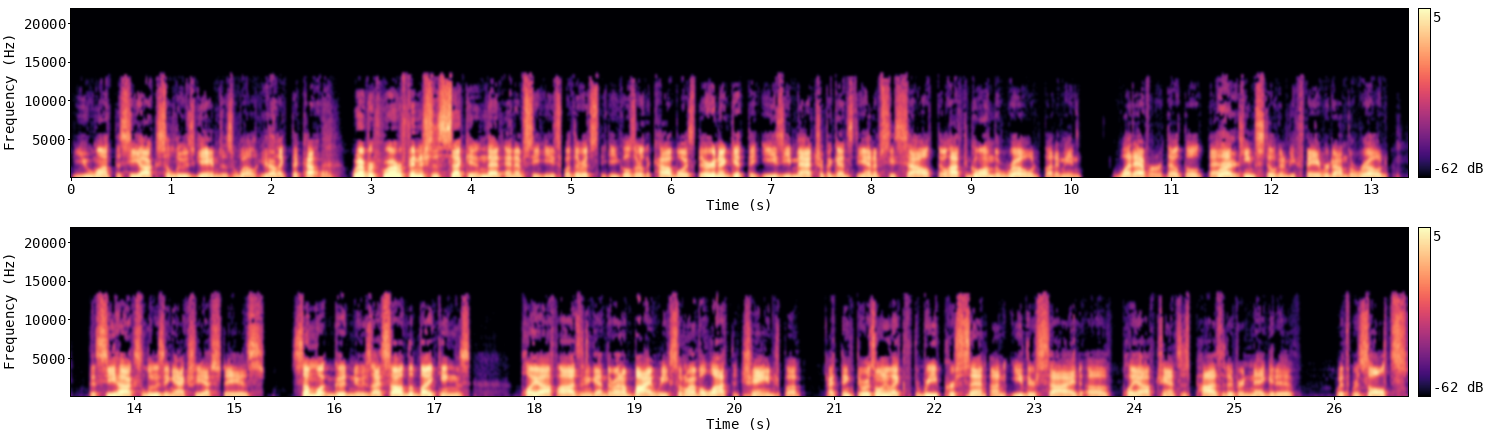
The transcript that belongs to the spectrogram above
you want the Seahawks to lose games as well here. Yep. Like the Cow- whoever whoever finishes second in that NFC East, whether it's the Eagles or the Cowboys, they're going to get the easy matchup against the NFC South. They'll have to go on the road, but I mean, whatever. They'll, they'll, that, right. that team's still going to be favored on the road. The Seahawks losing actually yesterday is somewhat good news. I saw the Vikings playoff odds, and again, they're on a bye week, so I don't have a lot to change, but I think there was only like 3% on either side of playoff chances, positive or negative, with results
